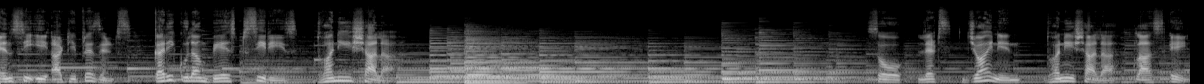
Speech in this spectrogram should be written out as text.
NCERT presents curriculum based series Dhwani Shala. So let's join in Dhwani Shala class 8.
